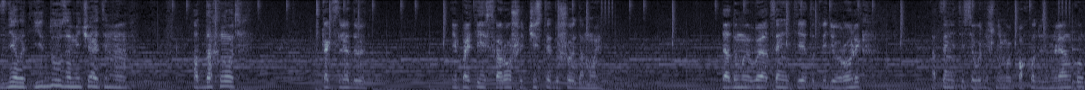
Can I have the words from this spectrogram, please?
сделать еду замечательную, отдохнуть как следует и пойти с хорошей чистой душой домой. Я думаю, вы оцените этот видеоролик, оцените сегодняшний мой поход в землянку.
